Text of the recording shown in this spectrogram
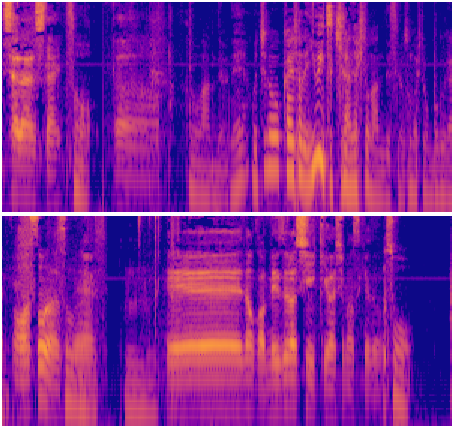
遮断したい。そう。あそうなんだよね。うちの会社で唯一嫌いな人なんですよ、その人、僕がね。ーあー、そうなんですねそうなんで。す。うん。へえ、なんか珍しい気がしますけど。そう。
